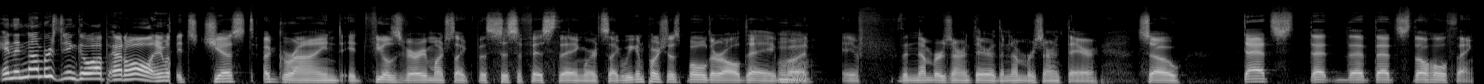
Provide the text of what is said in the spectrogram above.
and the numbers didn't go up at all. And it was it's just a grind. It feels very much like the Sisyphus thing where it's like we can push this boulder all day, Mm-hmm. but if the numbers aren't there, the numbers aren't there. So that's that that that's the whole thing.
